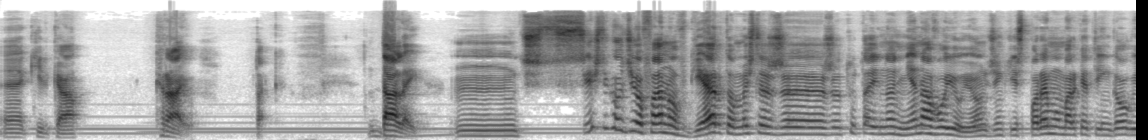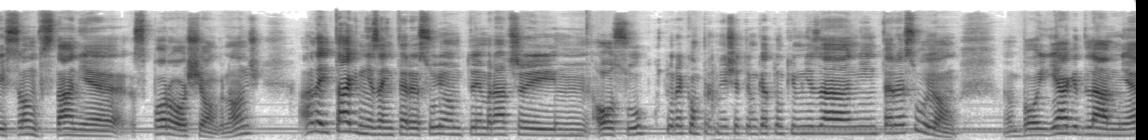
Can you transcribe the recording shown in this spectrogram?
e, kilka krajów. Tak. Dalej. Mm, jeśli chodzi o fanów gier, to myślę, że, że tutaj no, nie nawojują. Dzięki sporemu marketingowi są w stanie sporo osiągnąć, ale i tak nie zainteresują tym raczej mm, osób, które kompletnie się tym gatunkiem nie, za, nie interesują. Bo jak dla mnie.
